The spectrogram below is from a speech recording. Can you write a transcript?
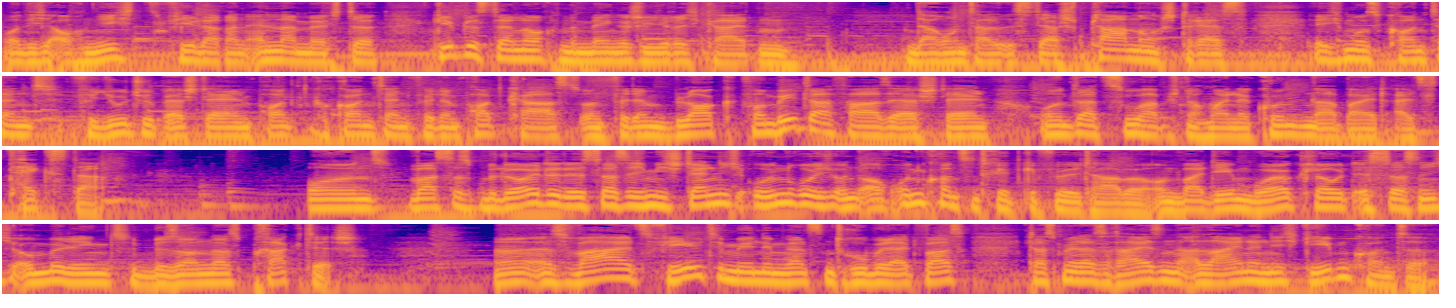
und ich auch nicht viel daran ändern möchte, gibt es dennoch eine Menge Schwierigkeiten, Darunter ist der Planungsstress. Ich muss Content für YouTube erstellen, Pod Content für den Podcast und für den Blog von Beta-Phase erstellen und dazu habe ich noch meine Kundenarbeit als Texter. Und was das bedeutet, ist, dass ich mich ständig unruhig und auch unkonzentriert gefühlt habe. Und bei dem Workload ist das nicht unbedingt besonders praktisch. Es war, als fehlte mir in dem ganzen Trubel etwas, das mir das Reisen alleine nicht geben konnte.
